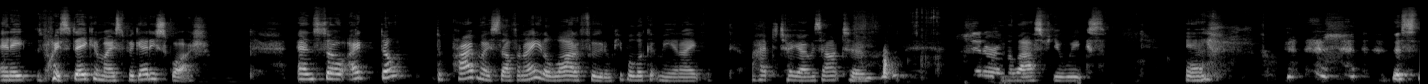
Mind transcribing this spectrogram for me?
and ate my steak and my spaghetti squash. And so I don't deprive myself, and I eat a lot of food. And people look at me, and I, I have to tell you, I was out to dinner in the last few weeks, and this,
